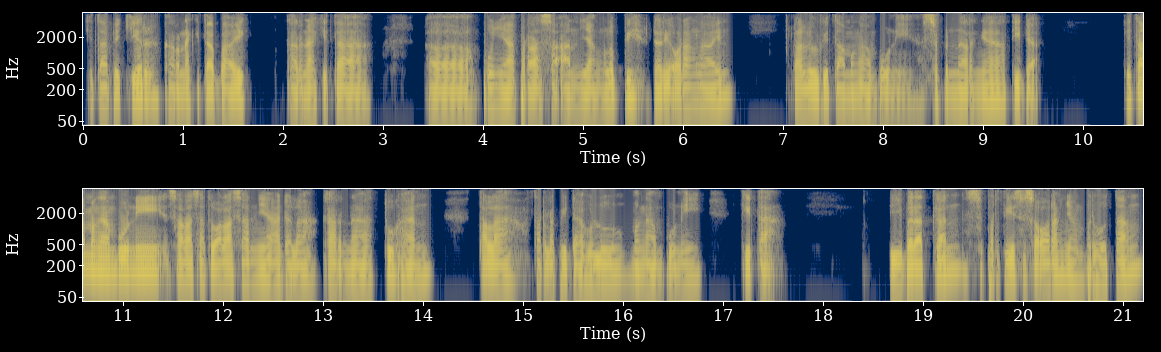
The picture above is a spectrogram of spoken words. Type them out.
Kita pikir karena kita baik, karena kita uh, punya perasaan yang lebih dari orang lain, lalu kita mengampuni. Sebenarnya tidak. Kita mengampuni salah satu alasannya adalah karena Tuhan telah terlebih dahulu mengampuni kita. Diibaratkan seperti seseorang yang berhutang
